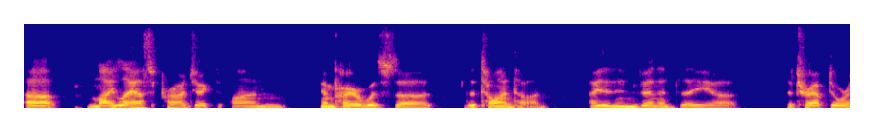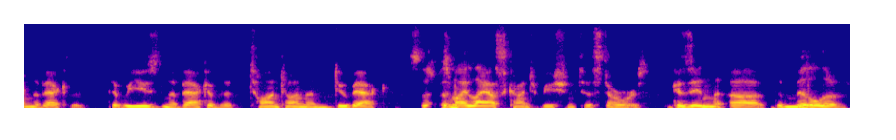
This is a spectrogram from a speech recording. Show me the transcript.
Uh, my last project on Empire was uh, the Tauntaun. I had invented the uh, the trap door in the back of the that we used in the back of the Tauntaun and Dewback. So that was my last contribution to Star Wars. Because in uh, the middle of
